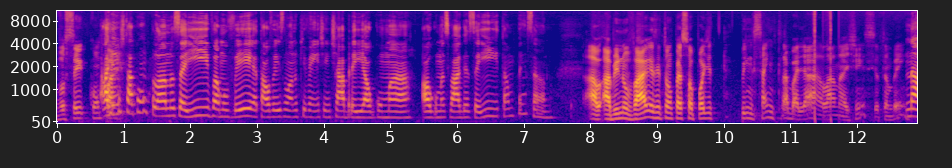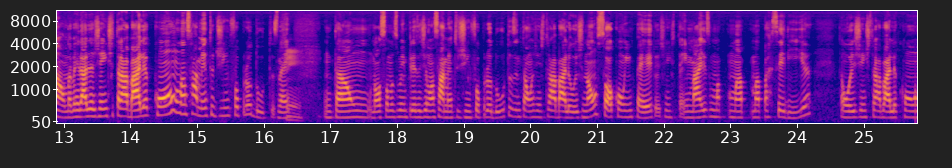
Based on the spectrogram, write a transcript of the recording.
você a compartilha. gente está com planos aí, vamos ver. Talvez no ano que vem a gente abra aí alguma, algumas vagas aí. Estamos pensando. A- abrindo vagas, então o pessoal pode pensar em trabalhar lá na agência também? Não, na verdade a gente trabalha com lançamento de infoprodutos, né? Sim. Então, nós somos uma empresa de lançamentos de infoprodutos, então a gente trabalha hoje não só com o Império, a gente tem mais uma, uma, uma parceria. Então, hoje a gente trabalha com,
